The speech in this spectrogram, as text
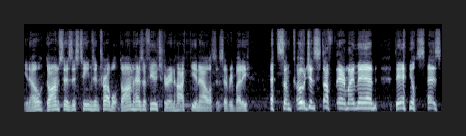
You know, Dom says this team's in trouble. Dom has a future in hockey analysis, everybody. That's some cogent stuff there, my man. Daniel says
